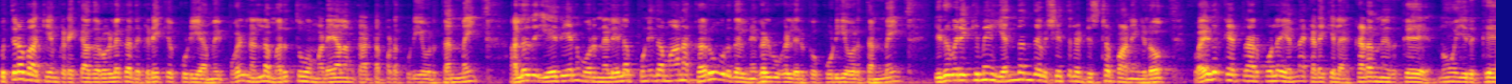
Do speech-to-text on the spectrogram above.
புத்திர பாக்கியம் கிடைக்காதவர்களுக்கு அது கிடைக்கக்கூடிய அமைப்புகள் நல்ல மருத்துவம் அடையாளம் காட்டப்படக்கூடிய ஒரு தன்மை அல்லது ஏதேனும் ஒரு நிலையில புனிதமான கருவுறுதல் நிகழ்வுகள் இருக்கக்கூடிய ஒரு தன்மை இதுவரைக்குமே எந்தெந்த விஷயத்தில் டிஸ்டர்ப் ஆனீங்களோ வயதிற்கேற்றார் போல என்ன கிடைக்கல? கடன் இருக்கு நோய் இருக்கு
